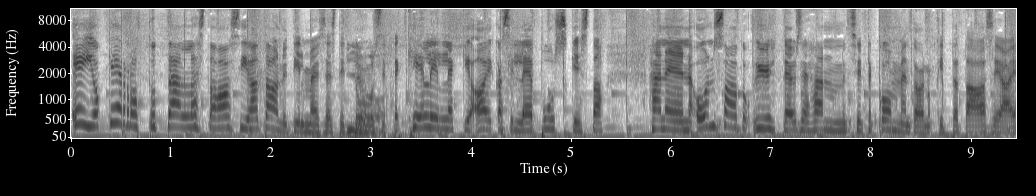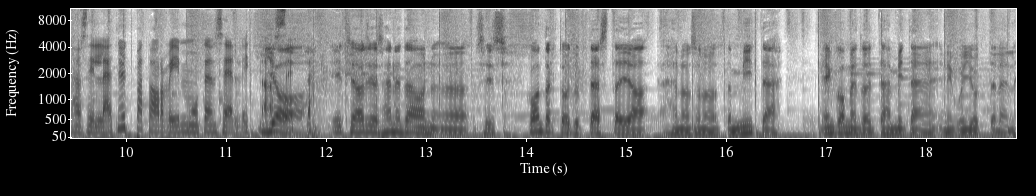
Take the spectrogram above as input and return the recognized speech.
Ei ole kerrottu tällaista asiaa. Tämä on nyt ilmeisesti tullut Joo. sitten Kelillekin aika silleen puskista. Häneen on saatu yhteys ja hän on nyt sitten kommentoinutkin tätä asiaa ihan silleen, että nytpä tarvii muuten selvittää Joo, sitten. itse asiassa häneltä on ö, siis kontaktoitu tästä ja hän on sanonut, että mitä. En kommentoi tähän mitään ennen kuin juttelen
